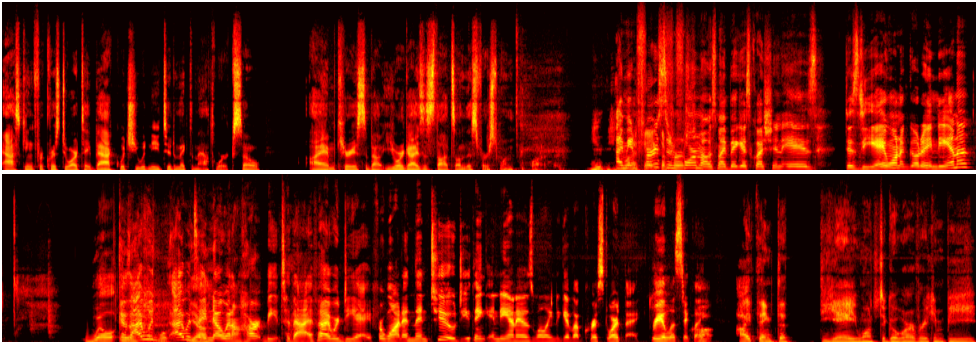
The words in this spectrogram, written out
asking for Chris Duarte back, which you would need to to make the math work. So I am curious about your guys' thoughts on this first one. What? You- you I mean, first and first- foremost, my biggest question is Does DA want to go to Indiana? Well, Because I would, well, I would yeah. say no in a heartbeat to that if I were DA for one, and then two, do you think Indiana is willing to give up Chris Duarte realistically? Uh, I think that DA wants to go wherever he can be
